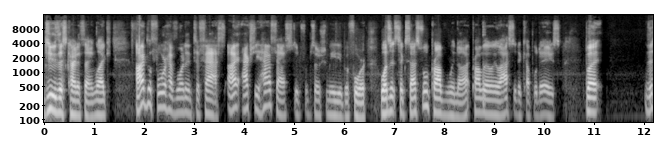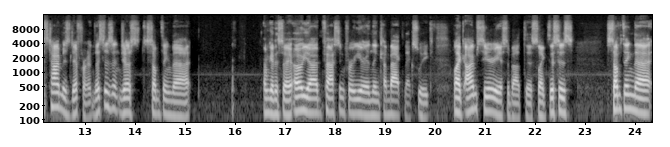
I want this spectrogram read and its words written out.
do this kind of thing. Like i before have wanted to fast. I actually have fasted from social media before. Was it successful? Probably not. Probably only lasted a couple days. But this time is different. This isn't just something that i'm going to say oh yeah i'm fasting for a year and then come back next week. Like i'm serious about this. Like this is something that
